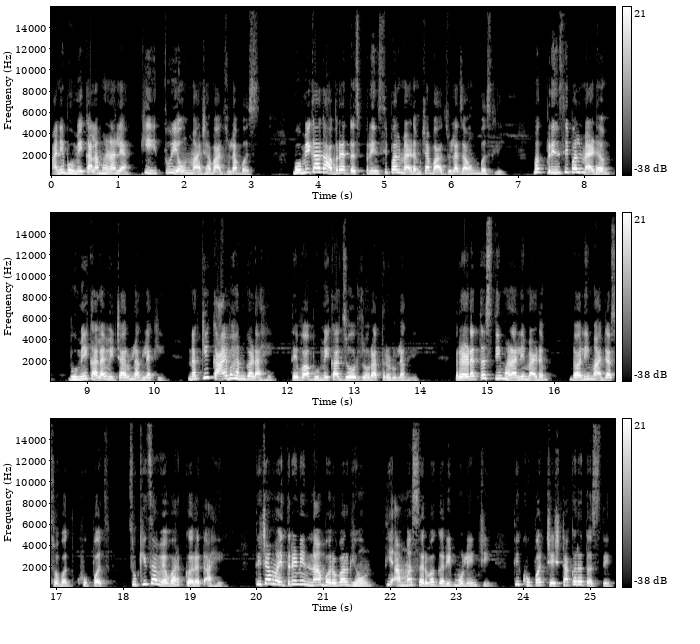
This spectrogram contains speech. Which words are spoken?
आणि भूमिकाला म्हणाल्या की तू येऊन माझ्या बाजूला बस. भूमिका घाबरतच प्रिन्सिपल मॅडमच्या बाजूला जाऊन बसली. मग प्रिन्सिपल मॅडम भूमिकाला विचारू लागल्या की नक्की काय भानगड आहे? तेव्हा भूमिका जोर जोरात रडू लागली. रडतच ती म्हणाली मॅडम डॉली माझ्यासोबत खूपच चुकीचा व्यवहार करत आहे. तिच्या मैत्रिणींना बरोबर घेऊन ती आम्हा सर्व गरीब मुलींची ती खूपच चेष्टा करत असते.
